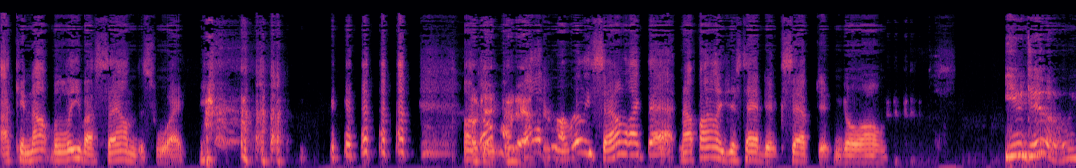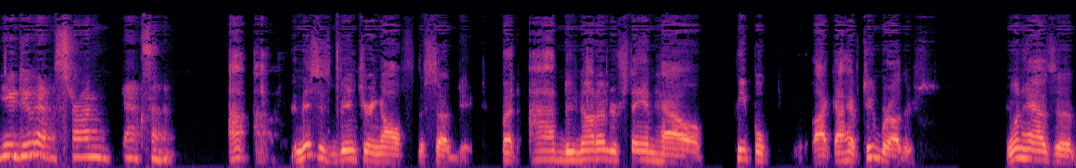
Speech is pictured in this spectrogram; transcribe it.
I cannot believe I sound this way. like, Okay, oh good God, answer. do I really sound like that? And I finally just had to accept it and go on. you do. You do have a strong accent. I, and this is venturing off the subject, but I do not understand how people like I have two brothers. One has a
